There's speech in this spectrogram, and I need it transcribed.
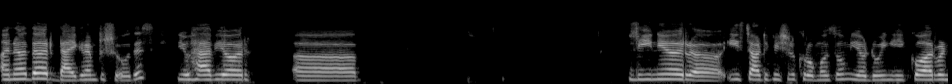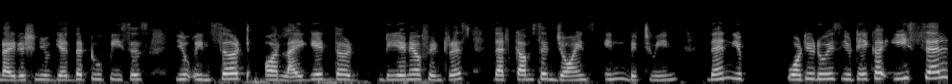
Another diagram to show this, you have your uh, linear uh, artificial chromosome, you're doing EcoR1 digestion, you get the two pieces, you insert or ligate the DNA of interest that comes and joins in between. Then you, what you do is you take a yeast cell,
